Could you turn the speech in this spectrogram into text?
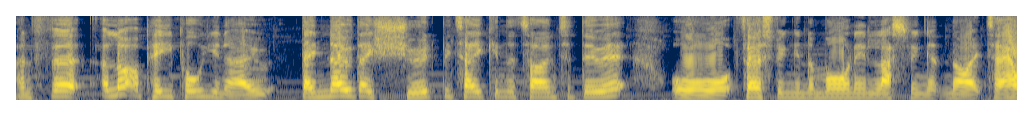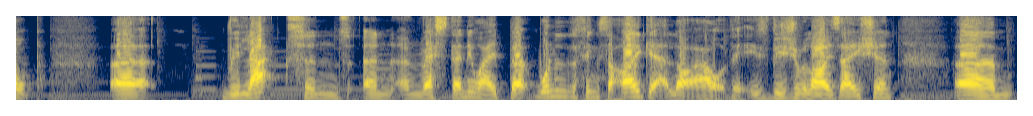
And for a lot of people you know they know they should be taking the time to do it or first thing in the morning last thing at night to help uh, relax and, and and rest anyway. But one of the things that I get a lot out of it is visualization. Um,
